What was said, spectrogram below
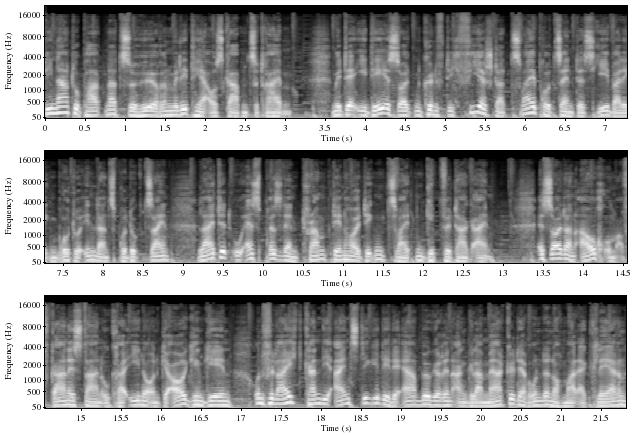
die NATO-Partner zu höheren Militärausgaben zu treiben. Mit der Idee, es sollten künftig vier statt zwei Prozent des jeweiligen Bruttoinlandsprodukts sein, leitet US-Präsident Trump den heutigen zweiten Gipfeltag ein. Es soll dann auch um Afghanistan, Ukraine und Georgien gehen und vielleicht kann die einstige DDR-Bürgerin Angela Merkel der Runde nochmal erklären,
